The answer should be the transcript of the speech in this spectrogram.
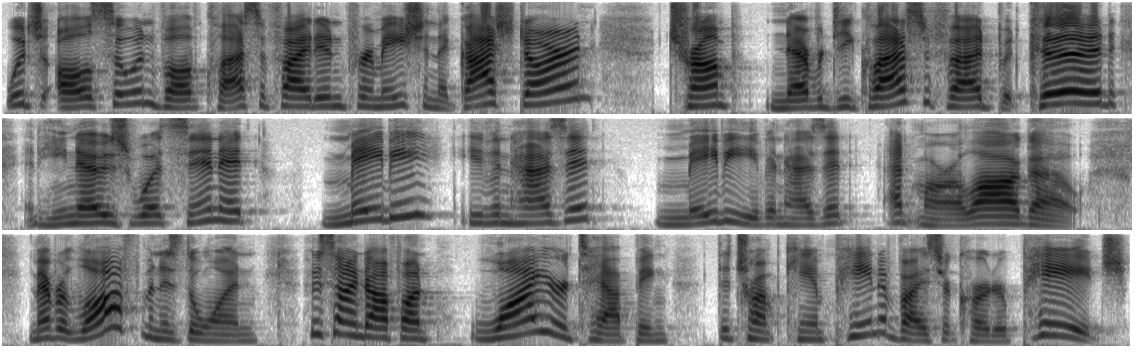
which also involved classified information that, gosh darn, Trump never declassified, but could, and he knows what's in it. Maybe even has it, maybe even has it at Mar a Lago. Remember, Laufman is the one who signed off on wiretapping the Trump campaign advisor Carter Page,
